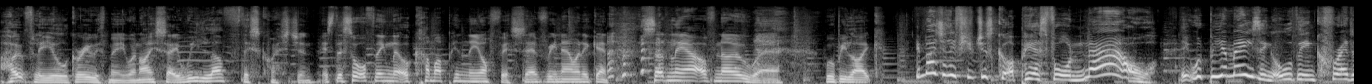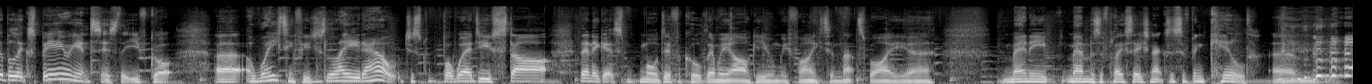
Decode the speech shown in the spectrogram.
hopefully you'll agree with me when I say we love this question. It's the sort of thing that will come up in the office every now and again. Suddenly, out of nowhere, we'll be like, Imagine if you just got a PS4 now! It would be amazing. All the incredible experiences that you've got uh, are waiting for you, just laid out. Just, but where do you start? Then it gets more difficult. Then we argue and we fight, and that's why uh, many members of PlayStation Access have been killed. Um,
